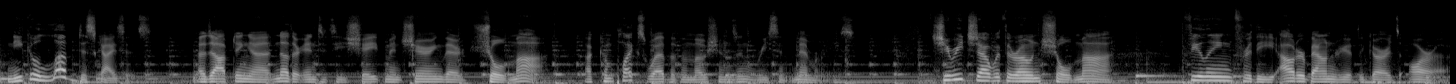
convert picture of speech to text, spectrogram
Neeko loved disguises. Adopting another entity's shape meant sharing their sholma, a complex web of emotions and recent memories. She reached out with her own sholma, feeling for the outer boundary of the guard's aura,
